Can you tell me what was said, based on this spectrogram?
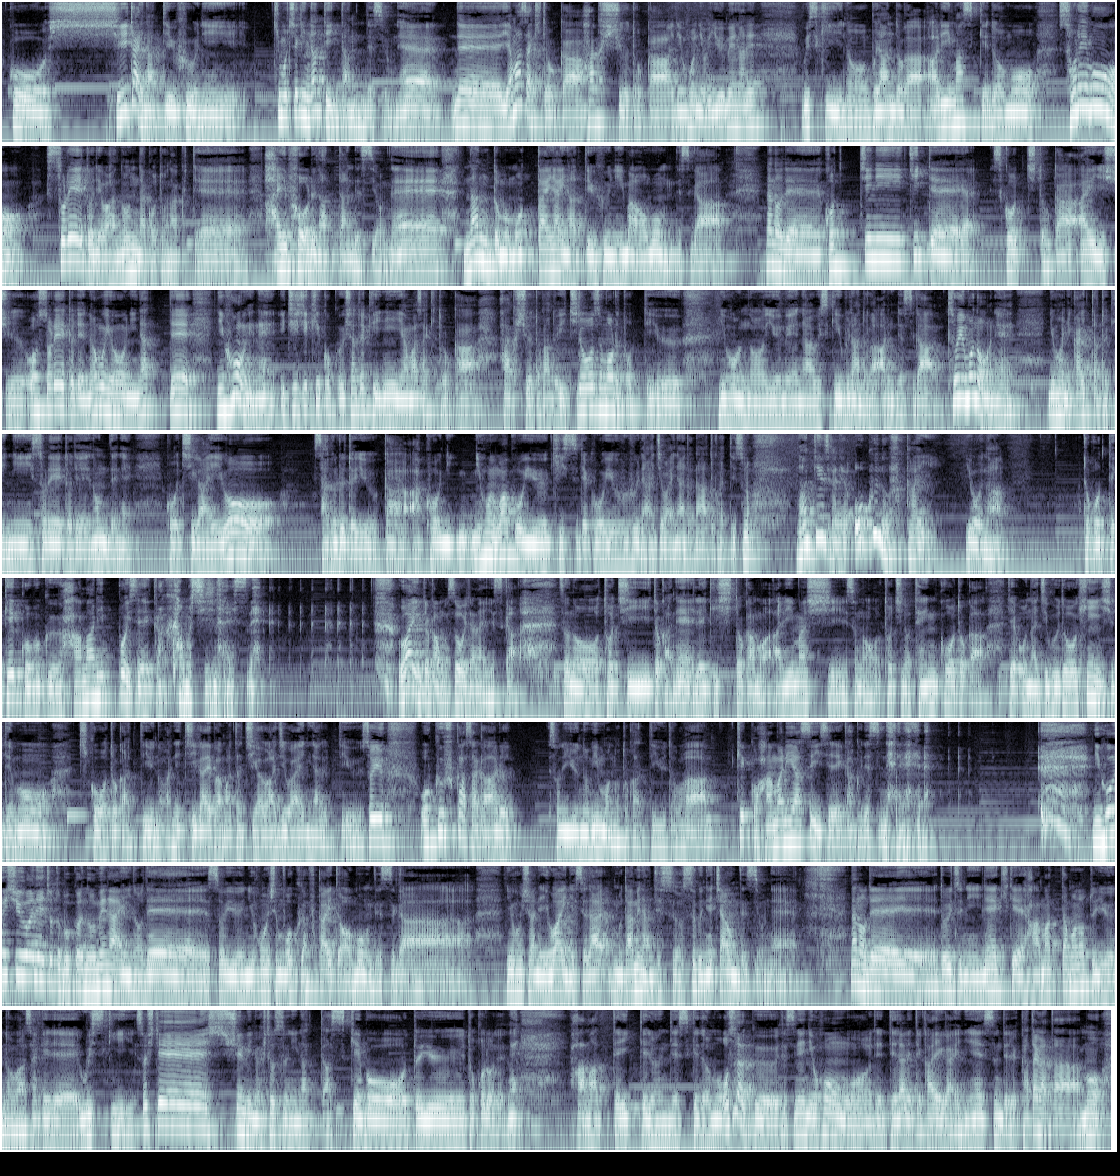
こう知りたいなっていうふうに気持ち的になっていったんですよね。で、山崎とか白州とか日本には有名なね、ウイスキーのブランドがありますけども、それもストレートでは飲んだことなくて、ハイボールだったんですよね。なんとももったいないなっていうふうに今は思うんですが、なので、こっちに来て、スコッチとかアイリッシュをストレートで飲むようになって、日本へね、一時帰国した時に山崎とか白州とか、あとイチローズモルトっていう日本の有名なウイスキーブランドがあるんですが、そういうものをね、日本に帰った時にストレートで飲んでね、こう違いを探るというか、あ、こうに、日本はこういう気質でこういう風な味わいなんだなとかっていう、その、なんていうんですかね、奥の深いようなとこって結構僕ハマりっぽい性格かもしれないですね ワインとかもそうじゃないですか。その土地とかね、歴史とかもありますし、その土地の天候とか、で、同じブドウ品種でも気候とかっていうのがね、違えばまた違う味わいになるっていう、そういう奥深さがある、そういう飲み物とかっていうのは、結構ハマりやすい性格ですね 日本酒はね、ちょっと僕は飲めないので、そういう日本酒も奥が深いとは思うんですが、日本酒はね、弱いんですよ。だもうダメなんですよ。すぐ寝ちゃうんですよね。なので、ドイツにね、来てハマったものというのは酒でウイスキー、そして趣味の一つになったスケボーというところでね、ハマっていってるんですけども、おそらくですね、日本をで出られて海外にね、住んでる方々も、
